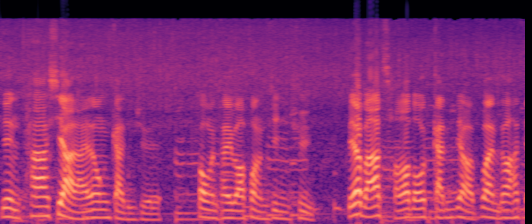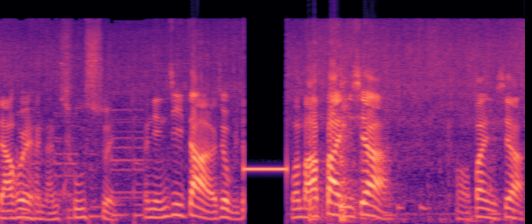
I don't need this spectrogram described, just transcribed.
点塌下来那种感觉。把我们调理包放进去，不要把它炒到都干掉，不然的话它等下会很难出水。年纪大了就比较，我们把它拌一下，好拌一下。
